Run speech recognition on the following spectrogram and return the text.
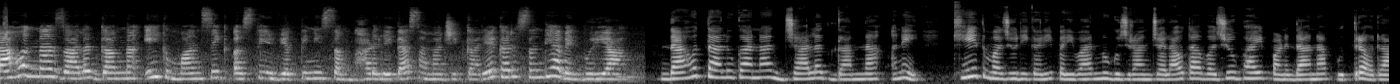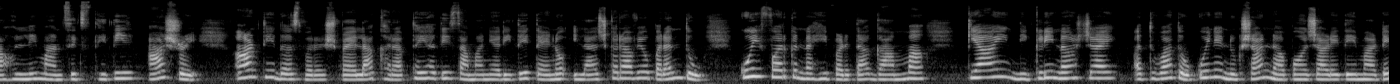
દાહોદના ઝાલદ ગામના એક માનસિક અસ્થિર વ્યક્તિની સંભાળ લેતા સામાજિક કાર્યકર સંધ્યાબેન ભુરિયા. દાહોદ તાલુકાના ઝાલદ ગામના અને ખેત મજૂરી કરી પરિવારનું ગુજરાન ચલાવતા વજુભાઈ પણદાના પુત્ર રાહુલની માનસિક સ્થિતિ આશરે આઠથી દસ વર્ષ પહેલાં ખરાબ થઈ હતી. સામાન્ય રીતે તેનો ઈલાજ કરાવ્યો, પરંતુ કોઈ ફર્ક નહીં પડતા ગામમાં ક્યાંય નીકળી ન જાય અથવા તો કોઈને નુકસાન ન પહોંચાડે તે માટે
